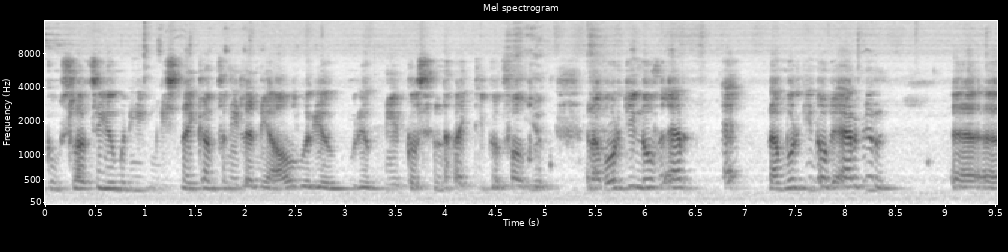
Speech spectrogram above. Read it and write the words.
kom slaan sy jou met die met die snykant van die liniaal oor jou oor jou kneukels en daai tipe van jou. En dan word jy nog er eh, dan word jy nog erger uh uh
